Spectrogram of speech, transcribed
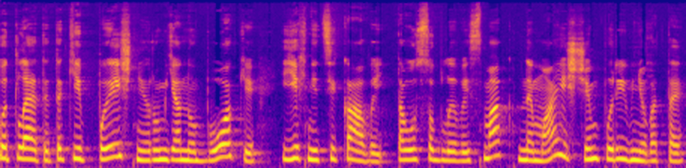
Котлети такі пишні, рум'янобокі, їхній цікавий та особливий смак немає з чим порівнювати.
